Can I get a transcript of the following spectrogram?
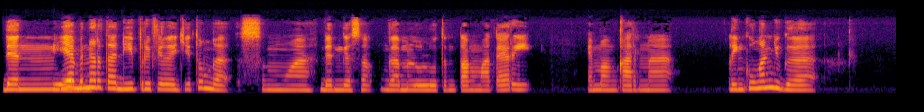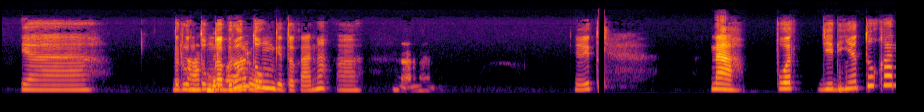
Dan iya, ya benar. tadi privilege itu nggak semua dan nggak nggak melulu tentang materi. Emang karena lingkungan juga ya beruntung gak beruntung gitu karena uh. nah. ya itu nah buat jadinya tuh kan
